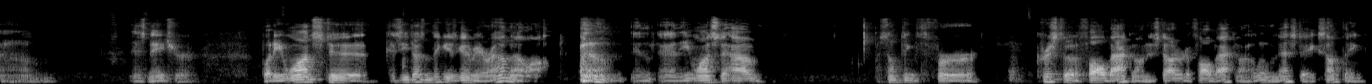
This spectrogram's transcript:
um, his nature. But he wants to because he doesn't think he's going to be around that long, and and he wants to have something for Krista to fall back on, his daughter to fall back on, a little nest egg, something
